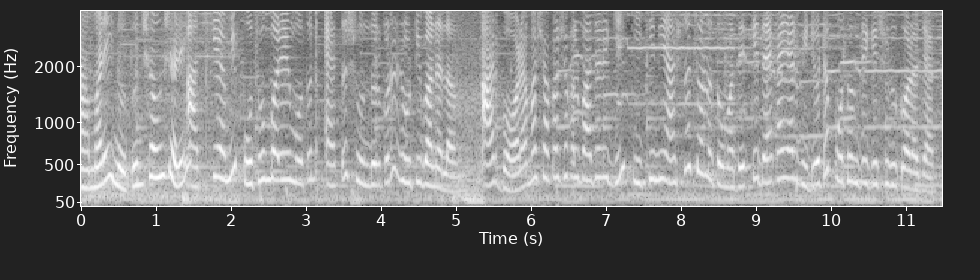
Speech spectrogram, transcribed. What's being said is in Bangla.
আমার এই নতুন সংসারে আজকে আমি প্রথমবারের মতন এত সুন্দর করে রুটি বানালাম। আর বর আমার সকাল সকাল বাজারে গিয়ে কি কি নিয়ে আসলো চলো তোমাদেরকে দেখাই আর ভিডিওটা প্রথম থেকে শুরু করা যাক।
